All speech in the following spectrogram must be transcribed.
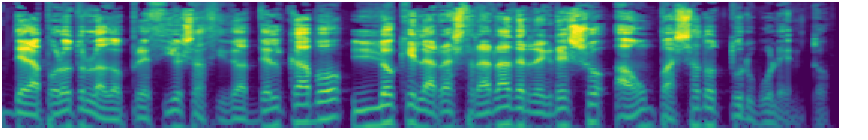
de la por otro lado preciosa ciudad del Cabo, lo que la arrastrará de regreso a un pasado turbulento.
